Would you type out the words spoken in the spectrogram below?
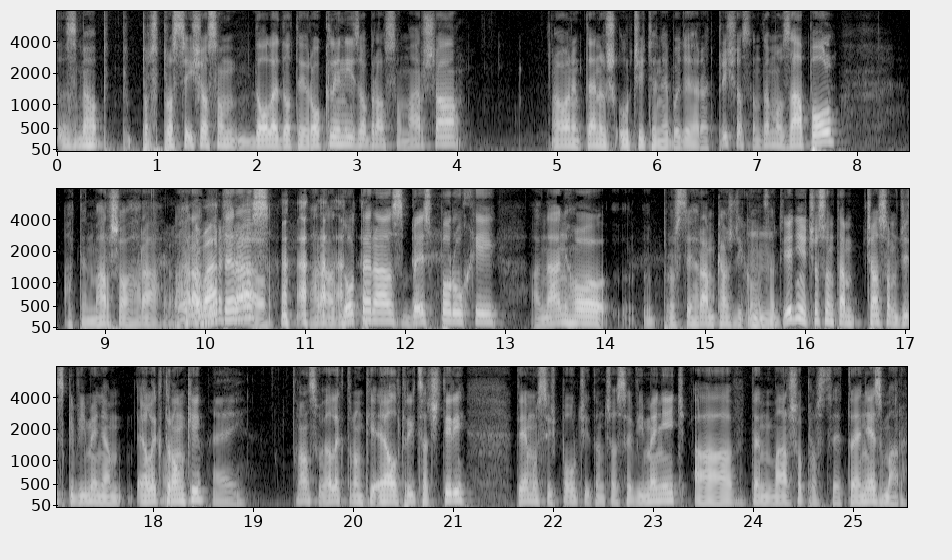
Sme ho, pr- proste išiel som dole do tej rokliny, zobral som maršal a hovorím, ten už určite nebude hrať. Prišiel som domov, zapol a ten maršal hrá. A hrá doteraz, hrá doteraz, bez poruchy a na ňo proste hrám každý koncert. Mm. Jedine, čo som tam časom vždy vymeniam elektronky. Hej. Tam sú elektronky EL34, tie musíš po určitom čase vymeniť a ten maršal proste, to je nezmar.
